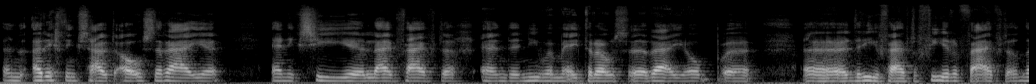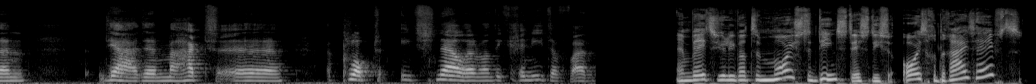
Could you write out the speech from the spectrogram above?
een, richting Zuidoost rijden. En ik zie uh, lijn 50 en de nieuwe metro's rijden op 53, 54. Dan, ja, mijn hart klopt iets sneller, want ik geniet ervan. En weten jullie wat de mooiste dienst is die ze ooit gedraaid heeft?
